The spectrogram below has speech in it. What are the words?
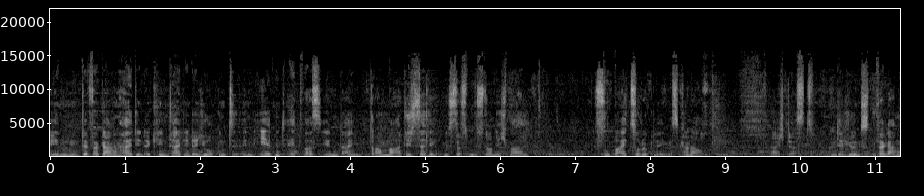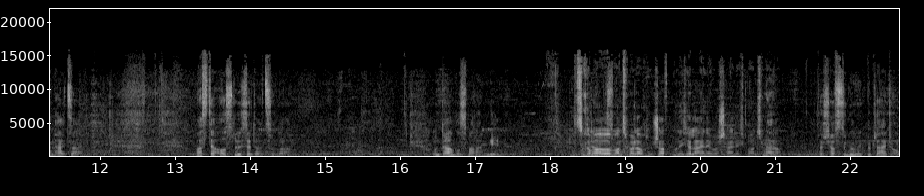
in der Vergangenheit, in der Kindheit, in der Jugend, in irgendetwas, irgendein traumatisches Erlebnis. Das muss noch nicht mal so weit zurücklegen. Es kann auch vielleicht erst in der jüngsten Vergangenheit sein, was der Auslöser dazu war. Und da muss man rangehen. Das kann man aber manchmal auch, schafft man nicht alleine wahrscheinlich manchmal. Nein. Ne? Das schaffst du nur mit Begleitung.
